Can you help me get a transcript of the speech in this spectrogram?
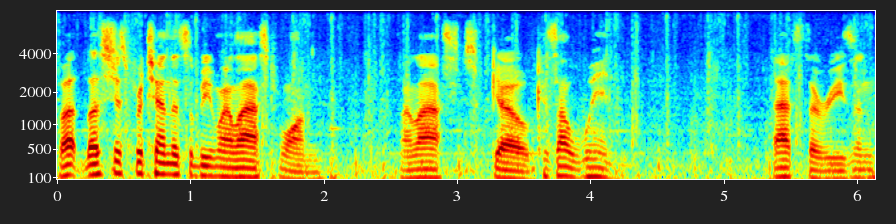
But let's just pretend this will be my last one. My last go, because I'll win. That's the reason.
